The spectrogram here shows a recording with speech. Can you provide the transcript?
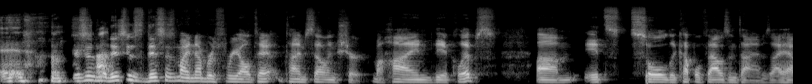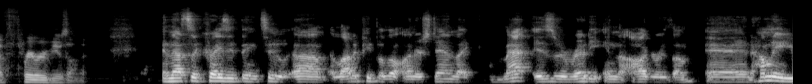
and this is I, this is this is my number three all time selling shirt behind the Eclipse. Um, it's sold a couple thousand times. I have three reviews on it. And that's the crazy thing too. Um, a lot of people don't understand. Like Matt is already in the algorithm, and how many?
